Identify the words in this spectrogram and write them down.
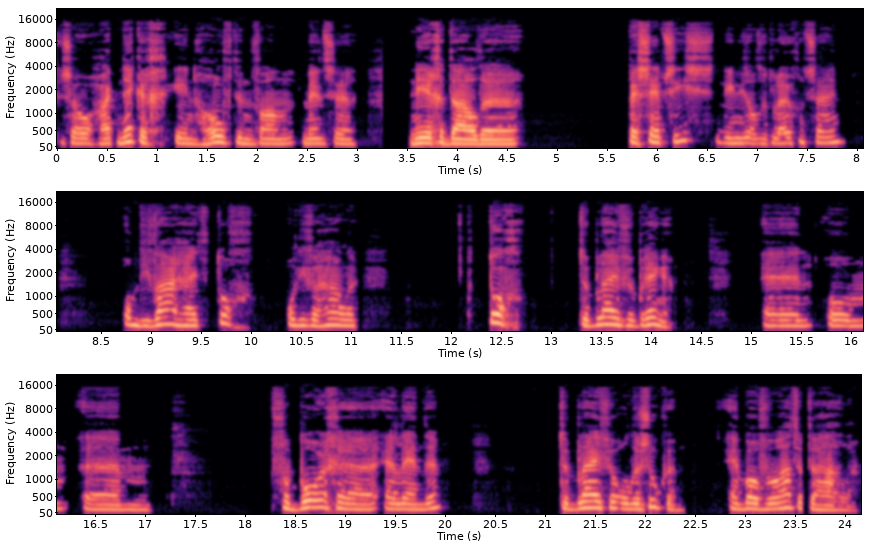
zo hardnekkig in hoofden van mensen neergedaalde percepties, die niet altijd leugens zijn, om die waarheid toch, om die verhalen toch te blijven brengen. En om um, verborgen ellende te blijven onderzoeken en boven water te halen.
